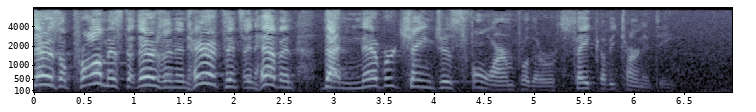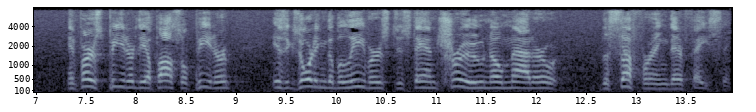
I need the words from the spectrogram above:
There is a promise that there's an inheritance in heaven that never changes form for the sake of eternity. In 1 Peter, the Apostle Peter is exhorting the believers to stand true no matter the suffering they're facing.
